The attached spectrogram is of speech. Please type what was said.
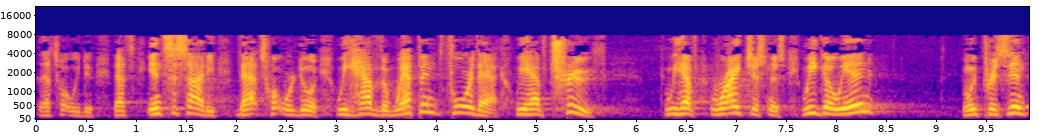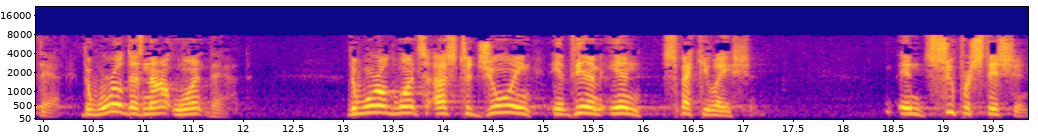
That's what we do. That's in society. That's what we're doing. We have the weapon for that. We have truth. We have righteousness. We go in and we present that. The world does not want that. The world wants us to join them in speculation, in superstition,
